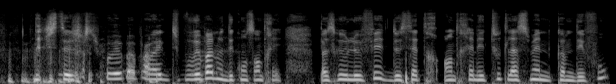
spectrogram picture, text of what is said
je te jure, tu pouvais pas parler avec... Tu pouvais pas nous déconcentrer. Parce que le fait de s'être entraîné toute la semaine comme des fous,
